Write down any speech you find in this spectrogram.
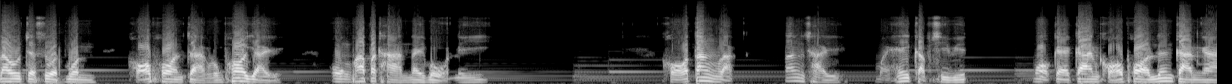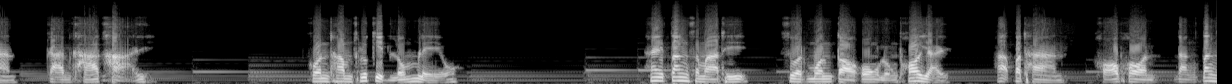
เราจะสวดมนต์ขอพรจากหลวงพ่อใหญ่ องค์พระประธานในโบสถ์นี้ ขอตั้งหลักตั้งชัยใหม่ให้กับชีวิต เหมาะแก่การขอพรเรื่องการงาน การค้าขาย คนทำธุรกิจล้มเหลว ให้ตั้งสมาธิ สวดมนต์ต่อองค์หลวงพ่อใหญ่ พระประธาน ขอพรดังตั้ง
